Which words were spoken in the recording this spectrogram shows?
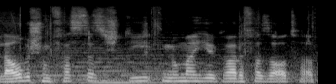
Glaube schon fast, dass ich die Nummer hier gerade versaut habe.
